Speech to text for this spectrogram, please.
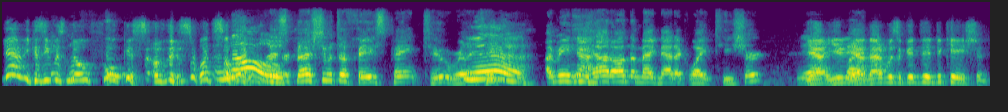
yeah because he was no focus of this whatsoever. No. Especially with the face paint too. Really. Yeah. I mean, he Yeah. had on the magnetic white T-shirt, Yeah, you, yeah, that was a good indication.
